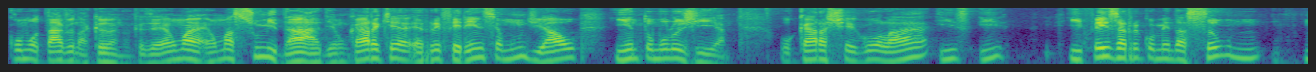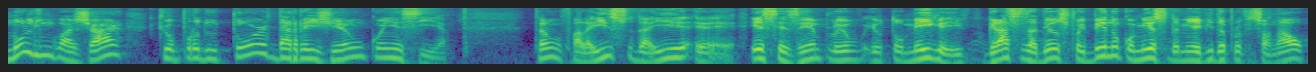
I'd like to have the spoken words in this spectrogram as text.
como Otávio Nakano, quer dizer, é uma, é uma sumidade, é um cara que é, é referência mundial em entomologia. O cara chegou lá e, e, e fez a recomendação no linguajar que o produtor da região conhecia. Então, fala, isso daí, é, esse exemplo eu, eu tomei, graças a Deus, foi bem no começo da minha vida profissional,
